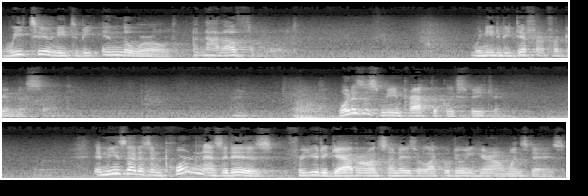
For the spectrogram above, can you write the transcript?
We too need to be in the world, but not of the world. We need to be different for goodness sake. What does this mean, practically speaking? It means that as important as it is for you to gather on Sundays or like we're doing here on Wednesdays,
